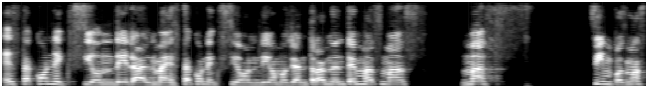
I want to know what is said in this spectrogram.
esta conexión del alma, esta conexión, digamos, ya entrando en temas más, más, sí, pues más,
